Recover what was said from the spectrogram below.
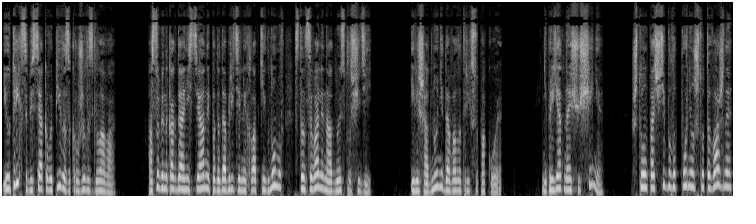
и у Трикса без всякого пива закружилась голова. Особенно, когда они с Тианой под одобрительные хлопки гномов станцевали на одной из площадей. И лишь одно не давало Триксу покоя. Неприятное ощущение, что он почти было понял что-то важное,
